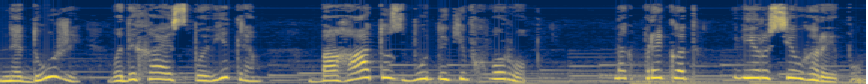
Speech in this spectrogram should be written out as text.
Недужий видихає з повітрям багато збудників хвороб, наприклад, вірусів грипу.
